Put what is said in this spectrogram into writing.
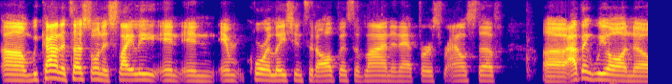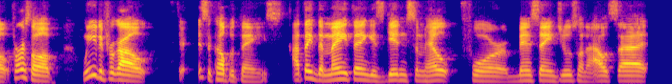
Um, we kind of touched on it slightly in in in correlation to the offensive line and that first round stuff. Uh, I think we all know. First off, we need to figure out. It's a couple things. I think the main thing is getting some help for Ben St-Juste on the outside.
